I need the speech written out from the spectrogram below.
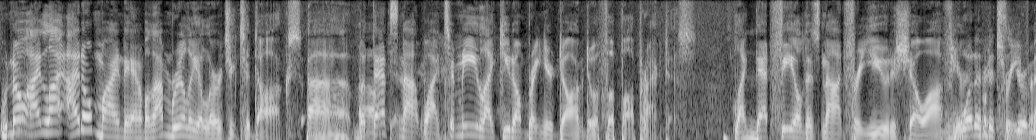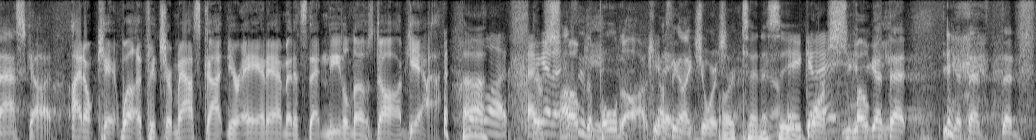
Well, no, I like. I don't mind animals. I'm really allergic to dogs, uh, but that's not why. To me, like you don't bring your dog to a football practice. Like that field is not for you to show off your what if it's your mascot? I don't care. Well, if it's your mascot and you're A and M and it's that needle nosed dog, yeah, Hold on. I they're gotta- I was thinking smoky. the bulldog. I was thinking like Georgia Or Tennessee. Hey, can or I- you, you got that. You got that. That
